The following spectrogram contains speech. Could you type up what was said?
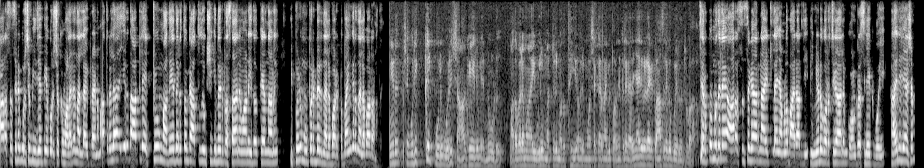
ആർ എസ് എസിനെ കുറിച്ചും ബി ജെ പിയെ കുറിച്ചൊക്കെ വളരെ നല്ല അഭിപ്രായമാണ്. മാത്രമല്ല ഈ ഒരു നാട്ടിലെ ഏറ്റവും മതേതരത്വം കാത്തു സൂക്ഷിക്കുന്ന ഒരു പ്രസ്ഥാനമാണ് ഇതൊക്കെ എന്നാണ് ഇപ്പോഴും മൂപ്പരുടെ ഒരു നിലപാട് കേട്ടോ. ഭയങ്കര നിലപാടാണത്. പിന്നീട് പക്ഷേ ഒരിക്കൽ പോലും ഒരു ശാഖയിലും എന്നോട് മതപരമായി ഒരു മറ്റൊരു മതത്തെയും ഒരു മോശക്കാരനാക്കി പറഞ്ഞിട്ടില്ല. കാര്യം ഞാൻ ഇവരുടെ ക്ലാസ്സിലൊക്കെ പോയിരുന്നിട്ടുള്ളത് ചെറുപ്പം മുതലേ ആർ എസ് എസ്സുകാരനായിട്ടുള്ള നമ്മളെ ബാലാർജി പിന്നീട് കുറച്ചു കാലം കോൺഗ്രസിലേക്ക് പോയി. അതിനുശേഷം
